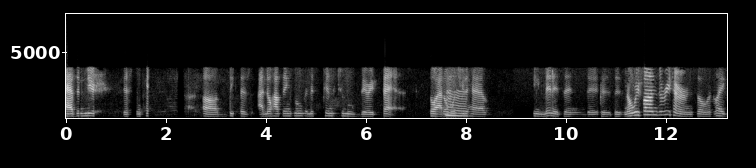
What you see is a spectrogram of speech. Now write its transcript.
have them near you just in case. Uh, because I know how things move, and this tends to move very fast. So I don't want you to have 15 minutes, and because there's no refunds or returns, so it's like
